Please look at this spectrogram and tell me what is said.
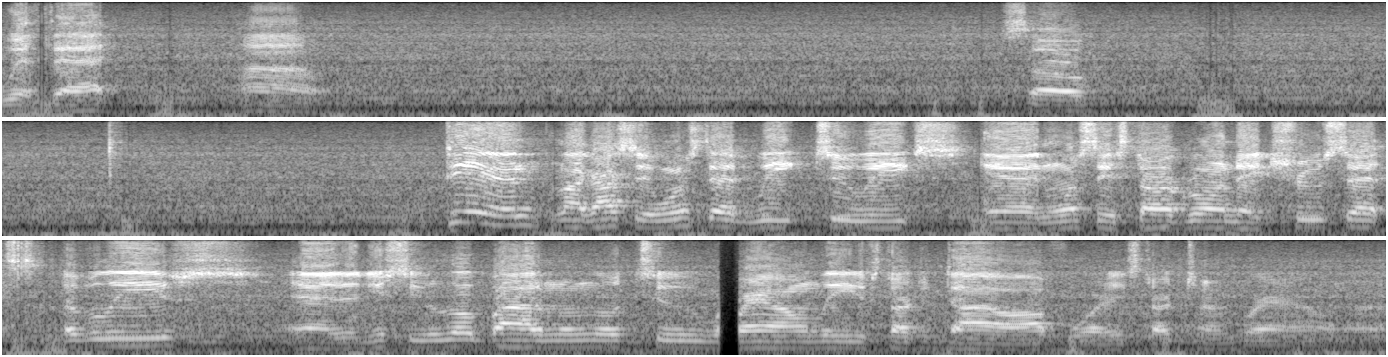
with that. Um, so then, like I said, once that week, two weeks, and once they start growing their true sets of leaves, and then you see the little bottom, the little two brown leaves start to die off, or they start to turn brown, or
